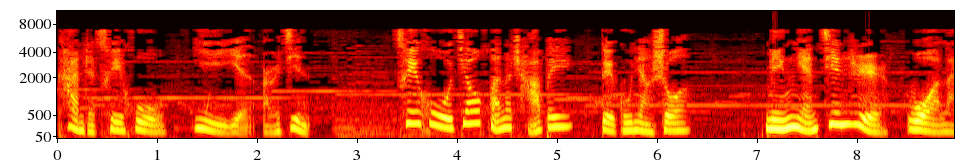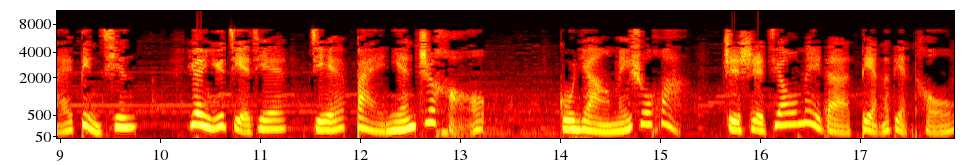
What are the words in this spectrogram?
看着崔护。一饮而尽，崔护交还了茶杯，对姑娘说：“明年今日我来定亲，愿与姐姐结百年之好。”姑娘没说话，只是娇媚的点了点头。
